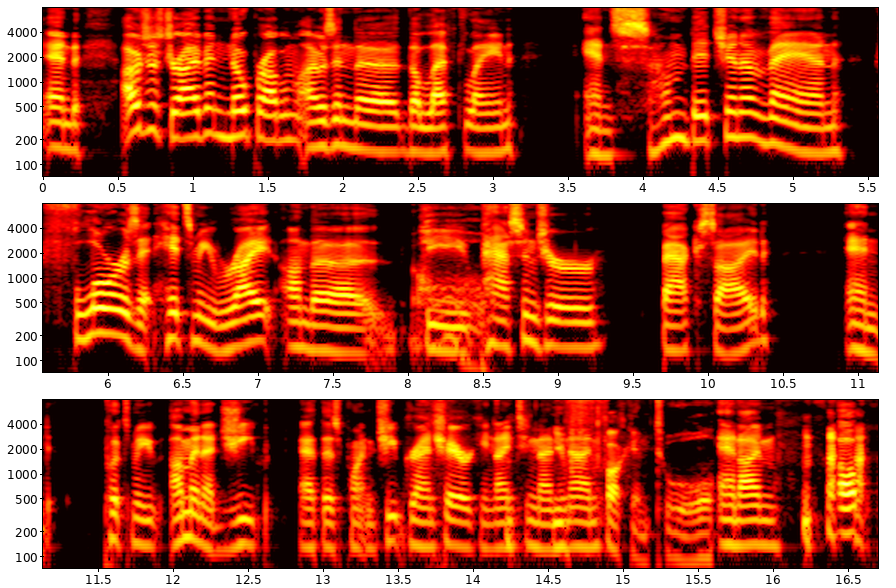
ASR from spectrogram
And I was just driving, no problem. I was in the the left lane, and some bitch in a van floors it, hits me right on the the Oh. passenger backside, and puts me. I'm in a Jeep at this point, a Jeep Grand Cherokee, You 1999, fucking tool. and I'm up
